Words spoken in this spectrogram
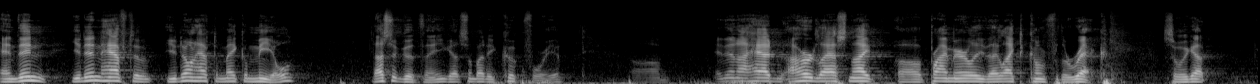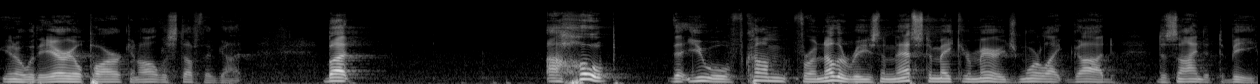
and then you didn't have to you don't have to make a meal. That's a good thing. You got somebody to cook for you. Um, and then I had I heard last night uh, primarily they like to come for the rec, so we got you know with the aerial park and all the stuff they've got, but. I hope that you will come for another reason, and that's to make your marriage more like God designed it to be.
